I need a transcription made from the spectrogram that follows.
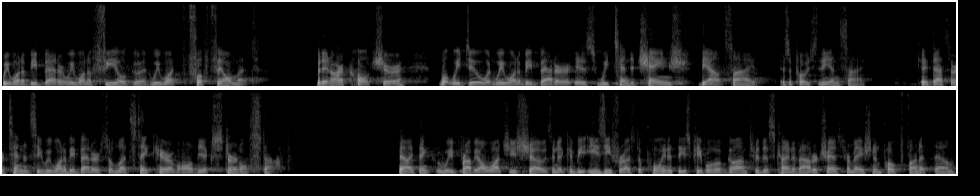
We want to be better. We want to feel good. We want fulfillment. But in our culture, what we do when we want to be better is we tend to change the outside as opposed to the inside. Okay, that's our tendency. We want to be better, so let's take care of all the external stuff. Now, I think we've probably all watched these shows, and it can be easy for us to point at these people who have gone through this kind of outer transformation and poke fun at them.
